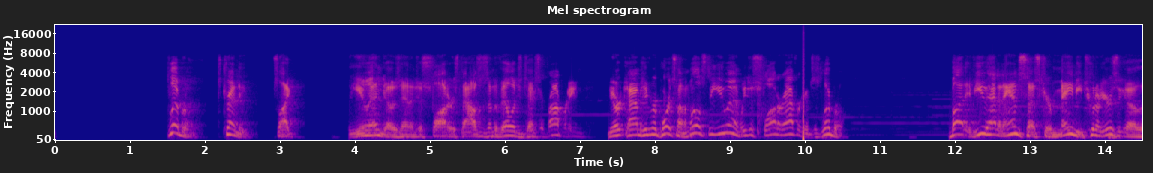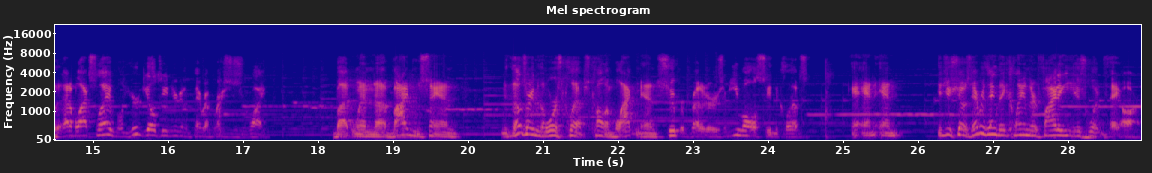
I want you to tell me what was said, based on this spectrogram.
It's liberal. It's trendy. It's like the UN goes in and just slaughters thousands in a village and takes their property. New York Times even reports on it. Well, it's the UN. We just slaughter Africans. It's liberal. But if you had an ancestor maybe 200 years ago that had a black slave, well, you're guilty and you're going to pay reparations as your white. But when uh, Biden's saying, those are even the worst clips, calling black men super predators. I mean, you've all seen the clips. And, and it just shows everything they claim they're fighting is what they are.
